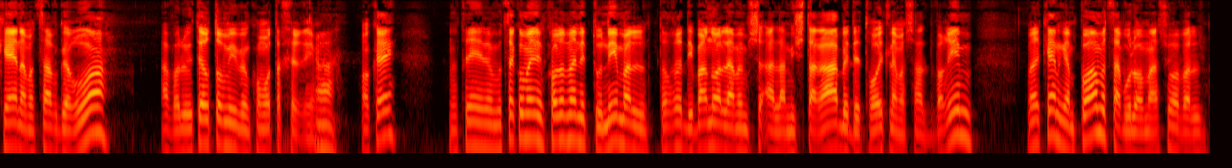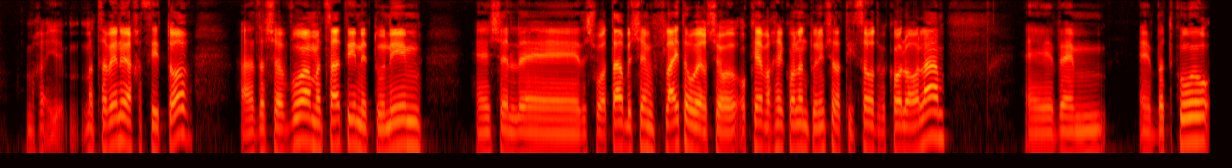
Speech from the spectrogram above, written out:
כן, המצב גרוע, אבל הוא יותר טוב מבמקומות אחרים, אה, אוקיי? נתחיל, אני מוצא כל מיני, כל הזמן נתונים על, אתה זוכר, דיברנו על, הממש, על המשטרה בדטרויט למשל, דברים, אומר, כן, גם פה המצב הוא לא משהו, אבל מצבנו יחסית טוב. אז השבוע מצאתי נתונים של אה, איזשהו אתר בשם FlightAware שעוקב אחרי כל הנתונים של הטיסות בכל העולם, אה, והם אה, בדקו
